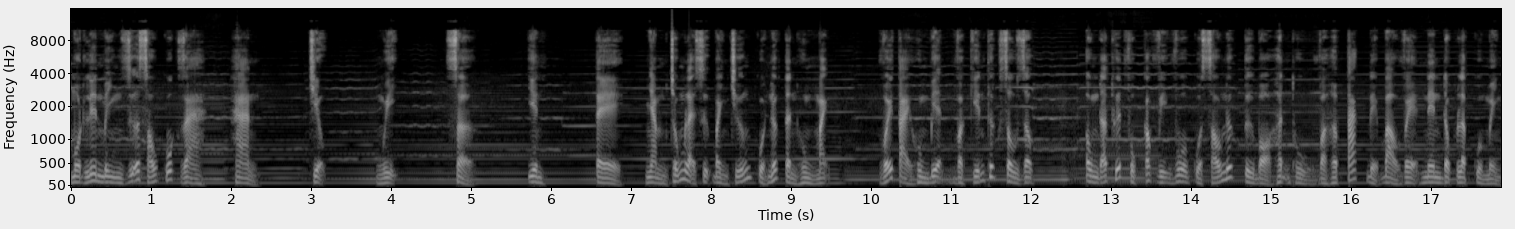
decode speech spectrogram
một liên minh giữa sáu quốc gia Hàn, Triệu, Ngụy, Sở, Yên, Tề nhằm chống lại sự bành trướng của nước Tần hùng mạnh. Với tài hùng biện và kiến thức sâu rộng, ông đã thuyết phục các vị vua của sáu nước từ bỏ hận thù và hợp tác để bảo vệ nền độc lập của mình.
